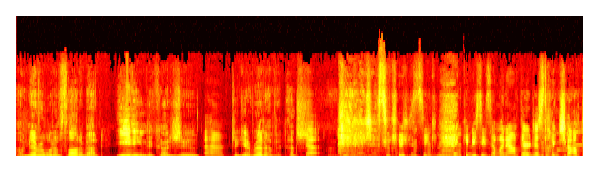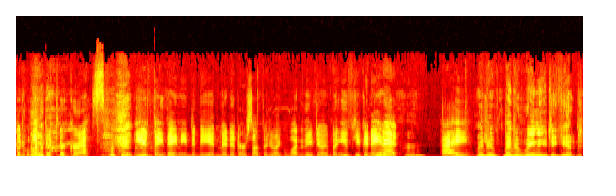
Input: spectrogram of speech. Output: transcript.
I never would have thought about eating the kudzu Uh-huh. to get rid of it. That's No. Just, can, you see, can you see someone out there just like chopping away at their grass? You'd think they need to be admitted or something. You're like, what are they doing? But if you can eat it, hey, maybe maybe we need to get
